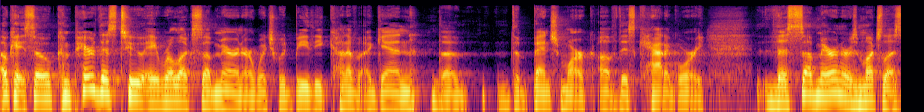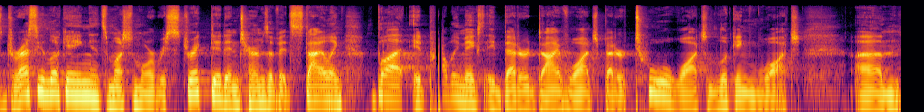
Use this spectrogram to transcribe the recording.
Okay, so compare this to a Rolex Submariner, which would be the kind of again the the benchmark of this category. The Submariner is much less dressy looking, it's much more restricted in terms of its styling, but it probably makes a better dive watch, better tool watch looking watch. Um,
